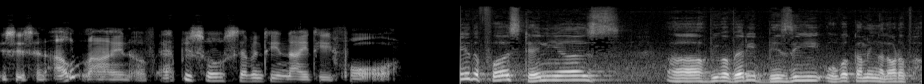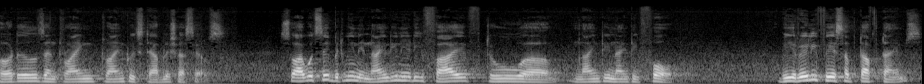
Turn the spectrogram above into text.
This is an outline of episode 1794. The first 10 years, uh, we were very busy overcoming a lot of hurdles and trying, trying to establish ourselves. So I would say between 1985 to uh, 1994, we really faced some tough times.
